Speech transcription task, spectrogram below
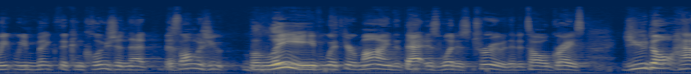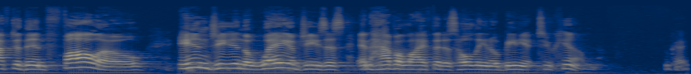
we, we make the conclusion that as long as you believe with your mind that that is what is true, that it's all grace, you don't have to then follow in, in the way of Jesus and have a life that is holy and obedient to Him. Okay?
